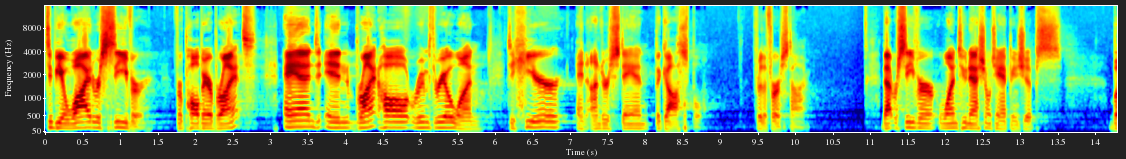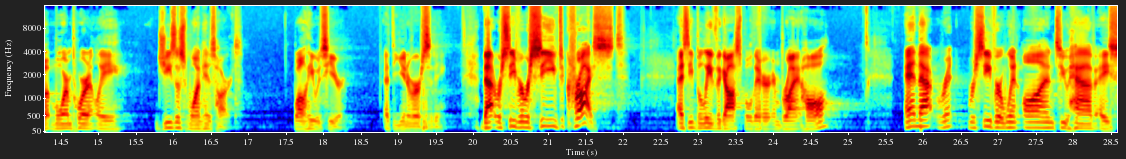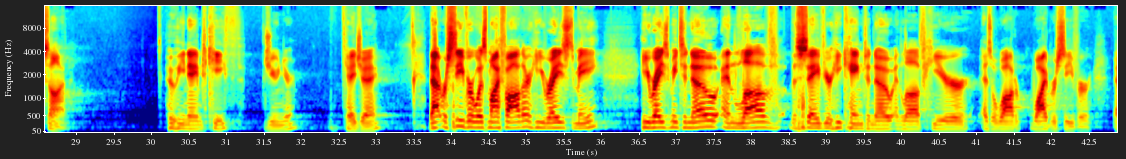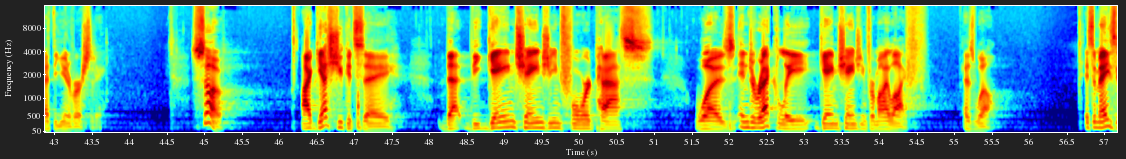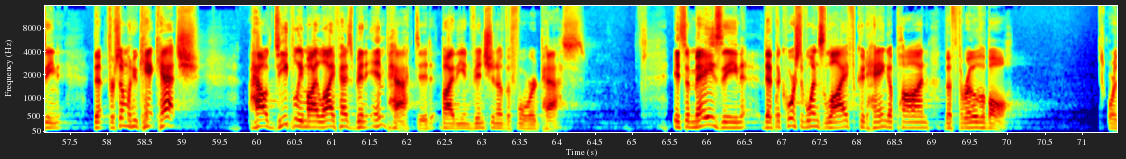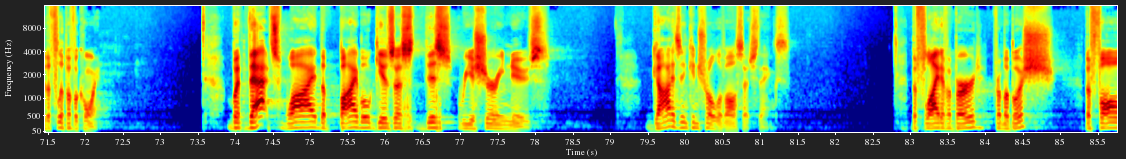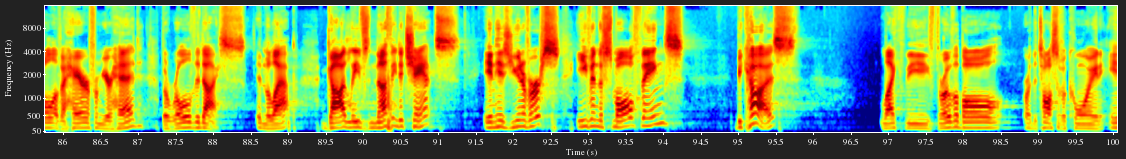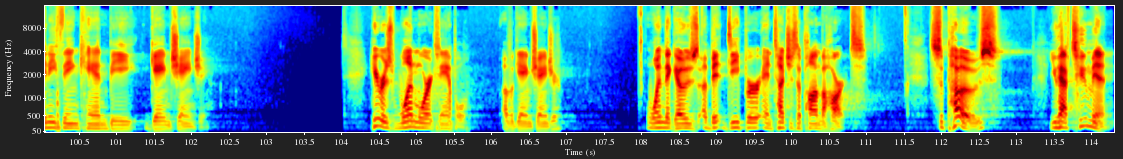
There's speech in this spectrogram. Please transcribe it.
to be a wide receiver for Paul Bear Bryant, and in Bryant Hall, room 301, to hear and understand the gospel for the first time. That receiver won two national championships, but more importantly, Jesus won his heart while he was here at the university. That receiver received Christ as he believed the gospel there in Bryant Hall. And that re- receiver went on to have a son who he named Keith Jr., KJ. That receiver was my father. He raised me. He raised me to know and love the Savior he came to know and love here as a wide receiver at the university. So, I guess you could say that the game changing forward pass was indirectly game changing for my life as well. It's amazing that for someone who can't catch, how deeply my life has been impacted by the invention of the forward pass. It's amazing that the course of one's life could hang upon the throw of a ball or the flip of a coin. But that's why the Bible gives us this reassuring news God is in control of all such things. The flight of a bird from a bush, the fall of a hair from your head, the roll of the dice in the lap. God leaves nothing to chance in his universe, even the small things, because, like the throw of a ball or the toss of a coin, anything can be game changing. Here is one more example of a game changer, one that goes a bit deeper and touches upon the heart. Suppose you have two men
